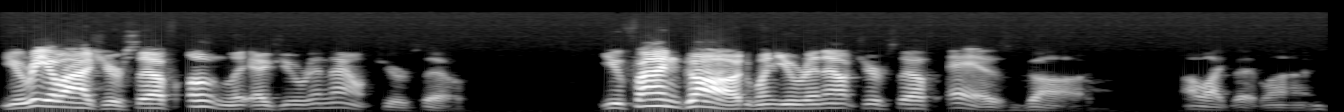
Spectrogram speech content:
You realize yourself only as you renounce yourself. You find God when you renounce yourself as God. I like that line.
